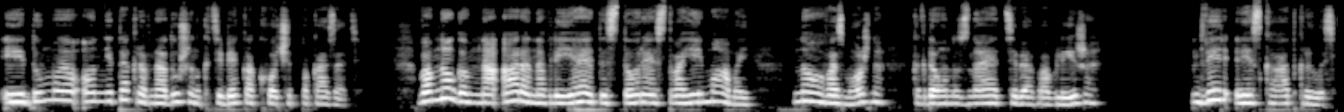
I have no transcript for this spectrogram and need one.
И думаю, он не так равнодушен к тебе, как хочет показать. Во многом на Аарона влияет история с твоей мамой, но, возможно, когда он узнает тебя поближе... Дверь резко открылась.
